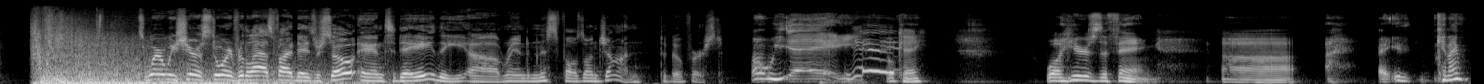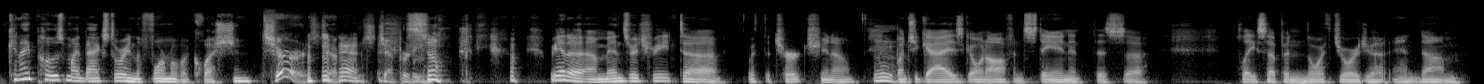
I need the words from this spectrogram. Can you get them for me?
It's where we share a story for the last five days or so, and today the uh, randomness falls on John to go first. Oh yay! Okay. Well, here's the thing. Uh, can I can I pose my backstory in the form of a question? Sure, it's, Jeop- it's Jeopardy. So we had a, a men's retreat uh, with the church. You know, a bunch of guys going off and staying at this uh, place up in North Georgia, and um,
